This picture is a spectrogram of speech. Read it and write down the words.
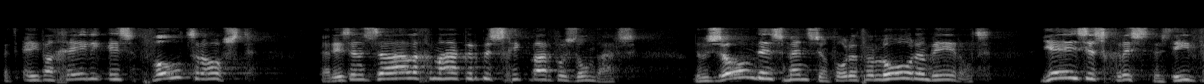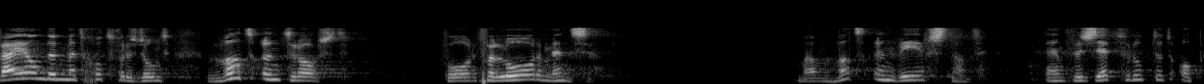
Het evangelie is vol troost. Er is een zaligmaker beschikbaar voor zondaars. De zoon des mensen voor een verloren wereld. Jezus Christus, die vijanden met God verzoent. Wat een troost voor verloren mensen. Maar wat een weerstand en verzet roept het op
